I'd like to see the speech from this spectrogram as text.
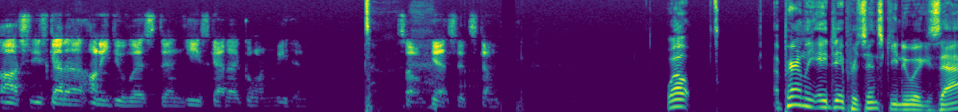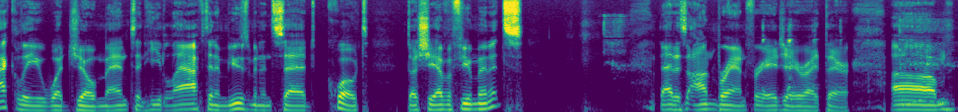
Uh, she's got a honeydew list and he's got to go and meet him. So, yes, it's done. Well, apparently AJ Pierzynski knew exactly what Joe meant and he laughed in amusement and said, quote, does she have a few minutes? that is on brand for AJ right there. Um,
